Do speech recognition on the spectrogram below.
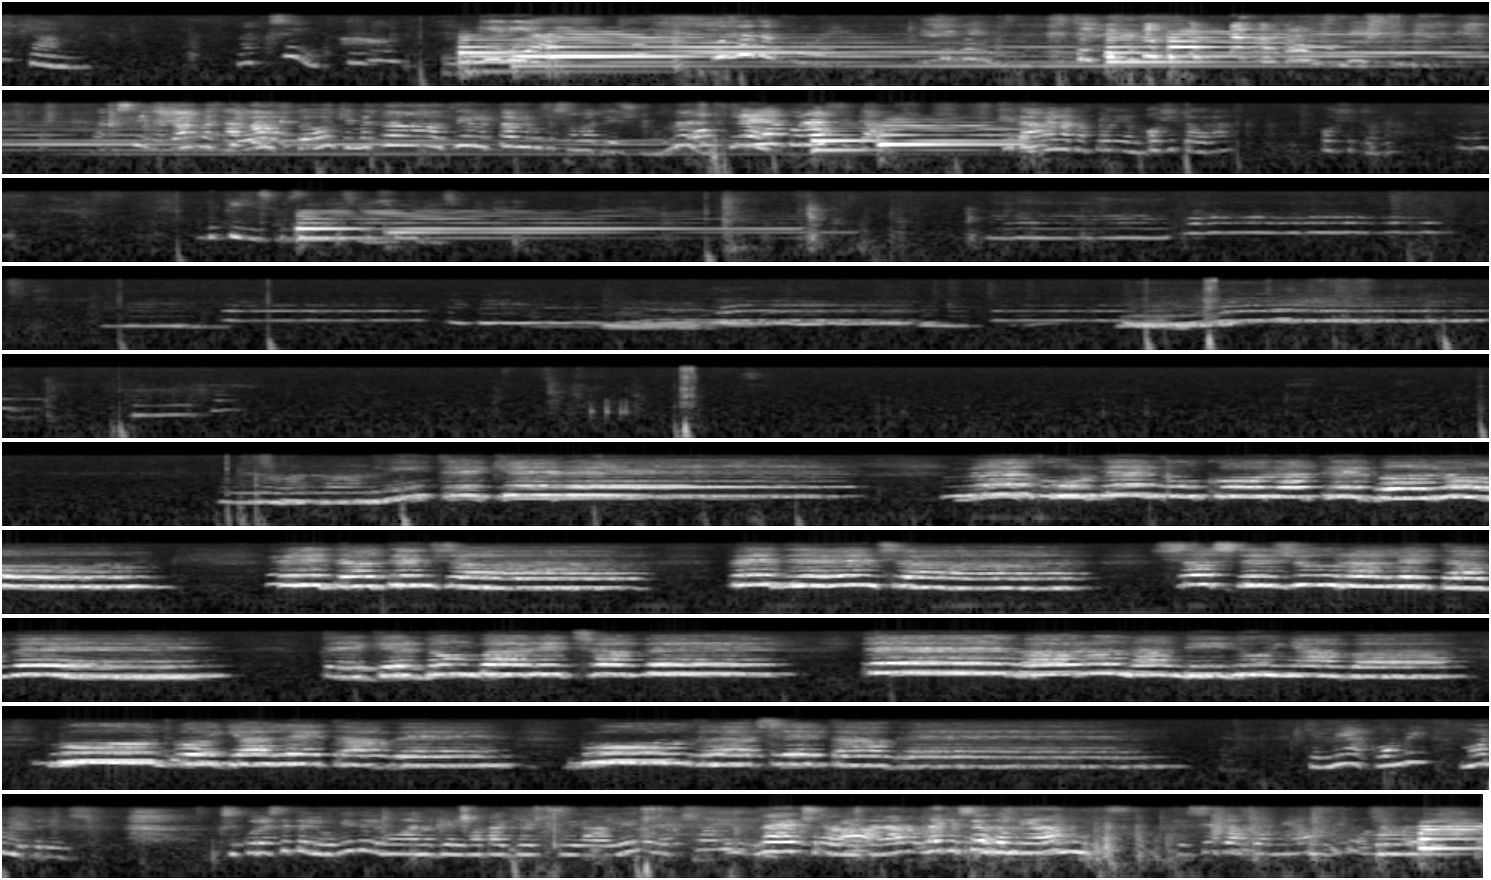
χωρίς πιάνο. Εντάξει. Κυρία, πού θα τα πούμε; Εκεί που είμαστε. Εντάξει, να κάνουμε καλά αυτό και μετά δύο λεπτά λίγο θα σταματήσουμε. Ναι. Όχι, ναι. κυρία, κουράστηκα. Κοίτα. τα πόδια μου. Όχι τώρα. Όχι τώρα. Δεν πήγες προς τα μάτια σου. Ακόμη μόνο οι τρεις. Ξεκουραστείτε λίγο, βγείτε λίγο ένα διαλυματάκι έξω οι άλλοι. Ναι, έξω καλύτερα. Ναι, και εσύ Αντωνία. Και εσύ Αντωνία.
